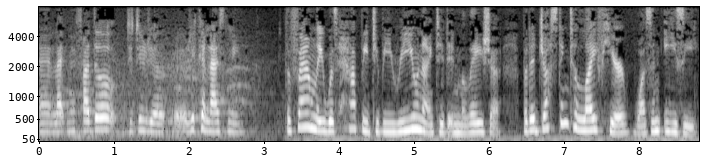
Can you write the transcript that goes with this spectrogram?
and like my father didn't real, uh, recognize me. The family was happy to be reunited in Malaysia, but adjusting to life here wasn't easy.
